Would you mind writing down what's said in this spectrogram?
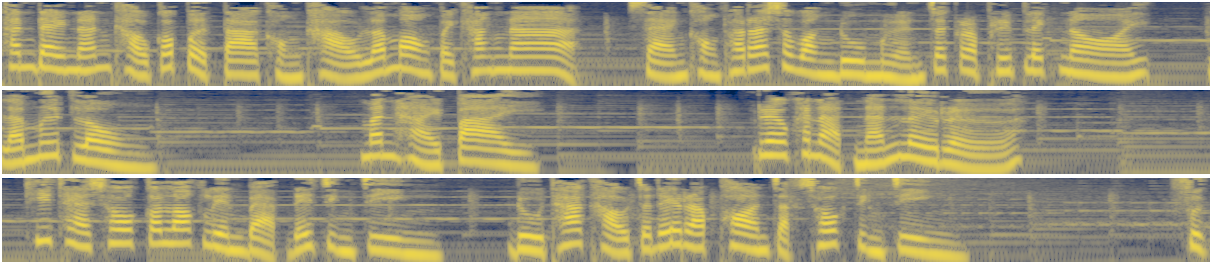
ทันใดนั้นเขาก็เปิดตาของเขาและมองไปข้างหน้า แสงของพระราชวังดูเหมือนจะกระพริบเล็กน้อย และมืดลง มันหายไป เร็วขนาดนั้นเลยเหรอที่แท้โชคก็ลอกเลียนแบบได้จริง ๆ ดูถ้าเขาจะได้รับพรจากโชคจริง ๆ ฝึก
